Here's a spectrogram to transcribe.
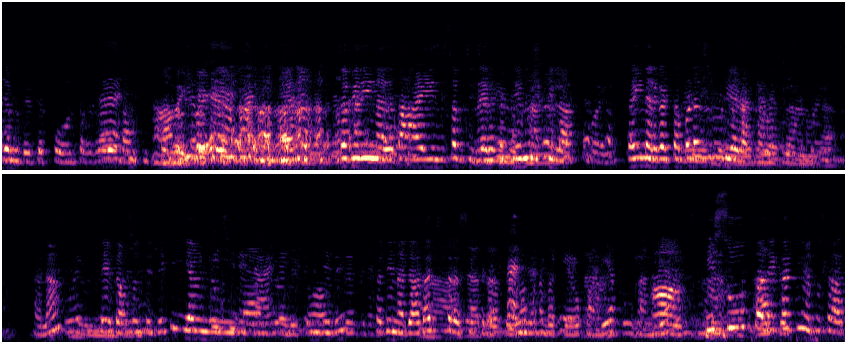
जम देते फ़ोन पकड़ रहे है ना तो फिर इन लगता आई सब चीज़ें मुश्किल है। तो लगता बड़ा ज़रूरी है खाना खिलाना। कराना है ना? फिर दस सौ चित्र की यंग कति ना ज़्यादा अच्छी तरह से खिलाते हाँ ये सूप का देखा क्यों तुझे आज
